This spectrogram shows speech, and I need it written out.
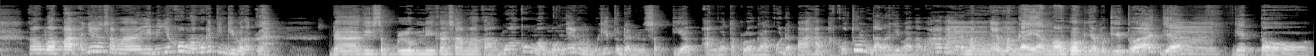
sama bapaknya, sama ininya kok ngomongnya tinggi banget lah. Dari sebelum nikah sama kamu, aku ngomongnya emang begitu dan setiap anggota keluarga aku udah paham. Aku tuh nggak lagi marah-marah, Hmm. emang emang gaya ngomongnya begitu aja, Hmm. gitu.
